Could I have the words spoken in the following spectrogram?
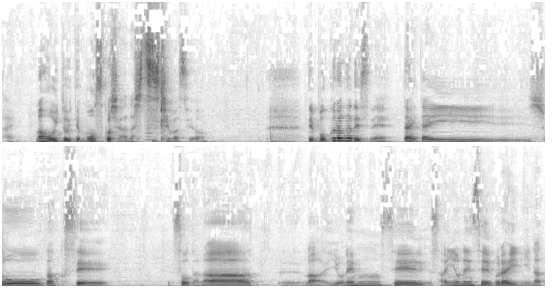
はい。まあ置いといてもう少し話し続けますよ。で僕らがですね大体小学生そうだなまあ4年生34年生ぐらいになっ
